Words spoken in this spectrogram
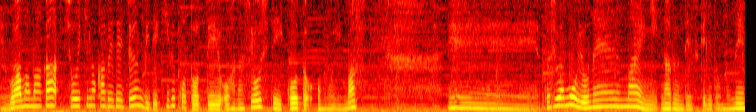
えワーママが小1の壁で準備できることっていうお話をしていこうと思います。えー、私はもう4年前になるんですけれどもね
